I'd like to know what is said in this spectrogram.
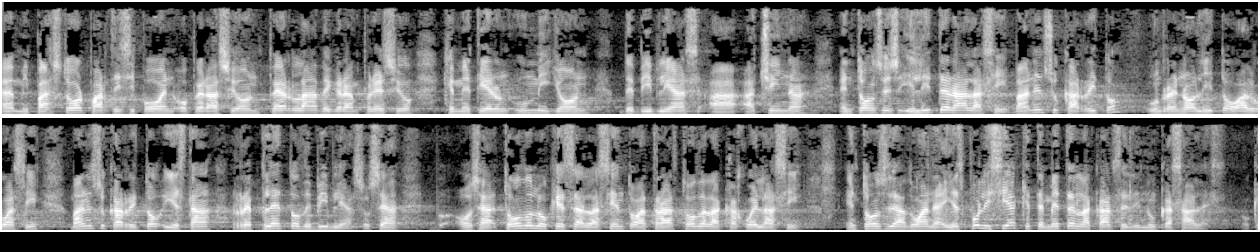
eh, mi pastor participó en Operación Perla de Gran Precio, que metieron un millón de Biblias a, China. Entonces, y literal así, van en su carrito, un renolito o algo así, van en su carrito y está repleto de Biblias. O sea, o sea, todo lo que es el asiento atrás, toda la cajuela así. Entonces, aduana, y es policía que te mete en la cárcel y nunca sales, ¿ok?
